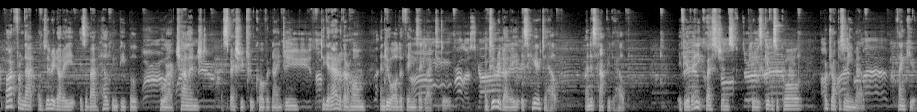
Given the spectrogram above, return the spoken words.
Apart from that, Auxiliary.ie is about helping people who are challenged, especially through COVID 19, to get out of their home and do all the things they'd like to do. Auxiliary.ie is here to help and is happy to help. If you have any questions, please give us a call or drop us an email. Thank you.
